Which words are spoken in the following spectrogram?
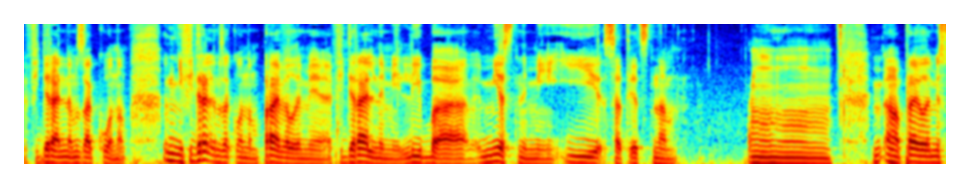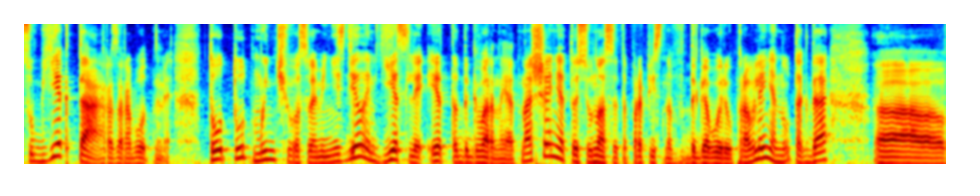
федеральным законом, не федеральным законом, правилами федеральными, либо местными и, соответственно, правилами субъекта разработанными, то тут мы ничего с вами не сделаем. Если это договорные отношения, то есть у нас это прописано в договоре управления, ну тогда э,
